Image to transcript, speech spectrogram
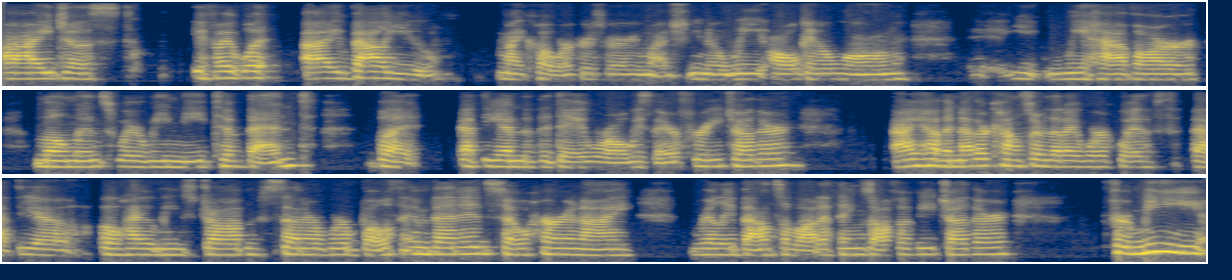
i just if i what i value my coworkers very much. You know we all get along. We have our moments where we need to vent but at the end of the day we're always there for each other I have another counselor that I work with at the uh, Ohio Means Job Center. We're both embedded, so her and I really bounce a lot of things off of each other. For me,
